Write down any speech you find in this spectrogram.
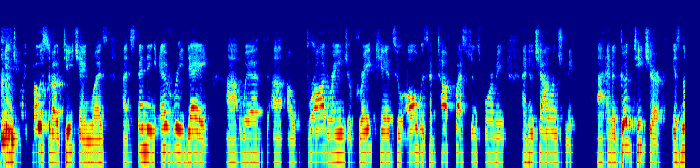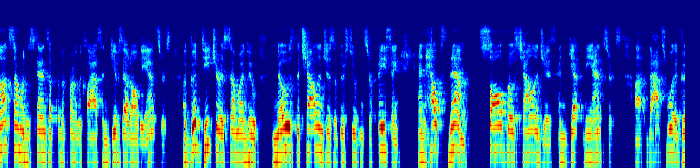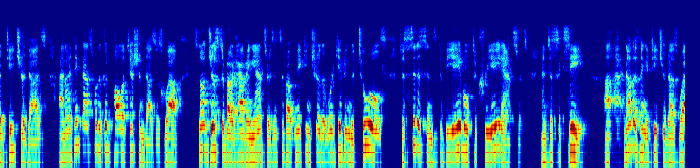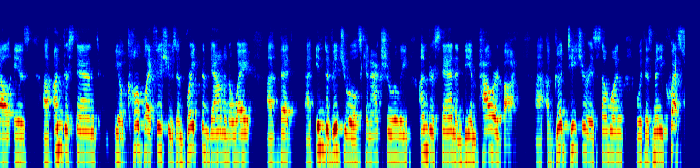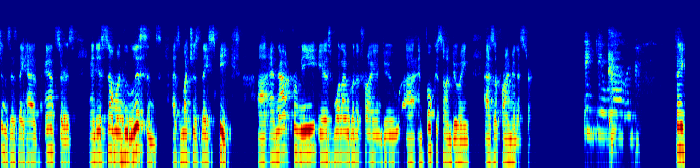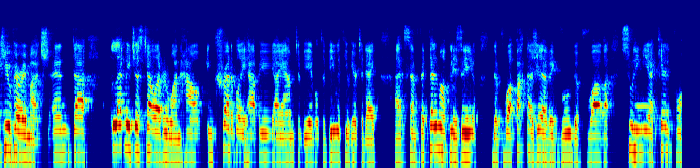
enjoyed most about teaching was uh, spending every day uh, with uh, a broad range of great kids who always had tough questions for me and who challenged me. Uh, and a good teacher is not someone who stands up in the front of the class and gives out all the answers. A good teacher is someone who knows the challenges that their students are facing and helps them solve those challenges and get the answers. Uh, that's what a good teacher does, and I think that's what a good politician does as well. It's not just about having answers, it's about making sure that we're giving the tools to citizens to be able to create answers and to succeed. Uh, another thing a teacher does well is uh, understand you know complex issues and break them down in a way uh, that uh, individuals can actually understand and be empowered by. Uh, a good teacher is someone with as many questions as they have answers and is someone who listens as much as they speak. Uh, and that, for me, is what I'm going to try and do uh, and focus on doing as a Prime Minister. Thank you, Wallen. Thank you very much. And uh, let me just tell everyone how incredibly happy I am to be able to be with you here today. Uh, ça me fait tellement plaisir de pouvoir partager avec vous, de pouvoir souligner à quel point,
